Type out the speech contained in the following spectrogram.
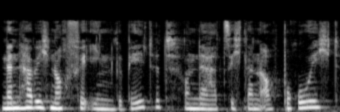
Und dann habe ich noch für ihn gebetet und er hat sich dann auch beruhigt.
